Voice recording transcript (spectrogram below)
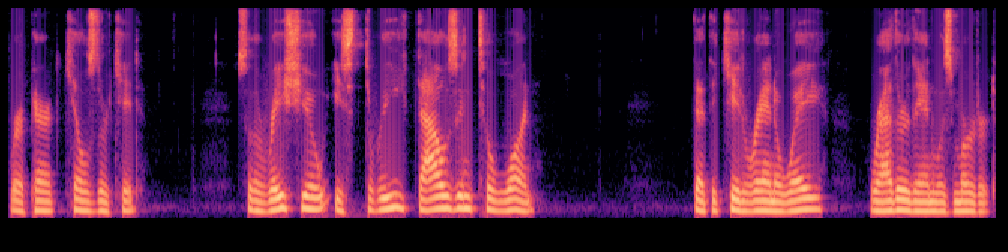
where a parent kills their kid. So the ratio is 3,000 to 1 that the kid ran away rather than was murdered.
